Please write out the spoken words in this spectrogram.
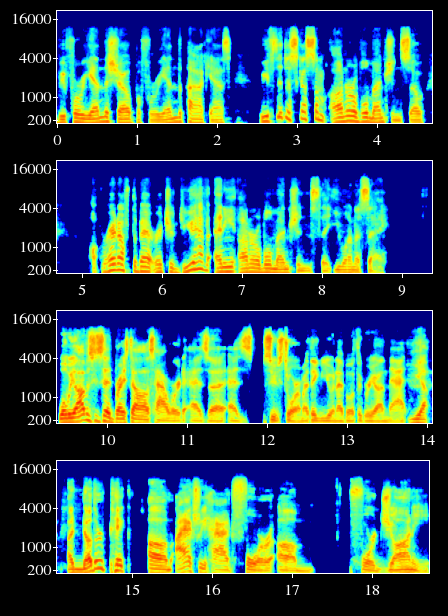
before we end the show, before we end the podcast, we have to discuss some honorable mentions. So uh, right off the bat, Richard, do you have any honorable mentions that you want to say? Well, we obviously said Bryce Dallas Howard as uh, as Sue Storm. I think you and I both agree on that. Yeah. Another pick um, I actually had for um, for Johnny,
